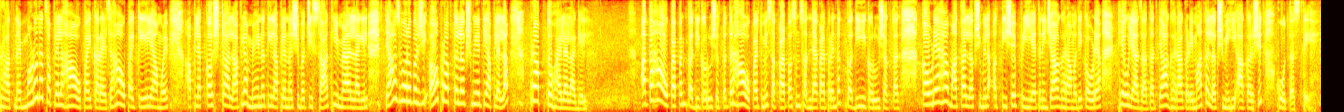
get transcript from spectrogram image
राहत नाही. म्हणूनच आपल्याला हा उपाय करायचा हा उपाय केल्यामुळे आपल्या कष्टाला आपल्या मेहनतीला आपल्या नशिबाची साथ ही मिळायला लागेल. त्याचबरोबर जी अप्राप्त लक्ष्मी आहे ती आपल्याला प्राप्त व्हायला लागेल. आता हा उपाय पण कधी करू शकता? तर हा उपाय तुम्ही सकाळपासून संध्याकाळपर्यंत कधीही करू शकतात. कवड्या ह्या माता लक्ष्मीला अतिशय प्रिय आहेत आणि ज्या घरामध्ये कवड्या ठेवल्या जातात त्या घराकडे माता लक्ष्मी ही आकर्षित होत असते.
